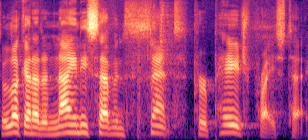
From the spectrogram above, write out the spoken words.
They're looking at a 97 cent per page price tag.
